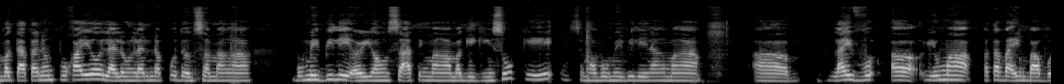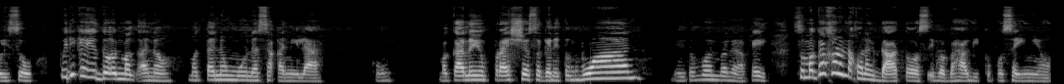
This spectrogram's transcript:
magtatanong po kayo, lalong-lalo na po doon sa mga bumibili or yung sa ating mga magiging suki, sa mga bumibili ng mga ah, live, ah, yung mga patabaing baboy. So, pwede kayo doon mag, ano, magtanong muna sa kanila kung magkano yung presyo sa ganitong buwan, ganitong buwan ba na? Okay. So, magkakaroon ako ng datos, ibabahagi ko po sa inyo.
